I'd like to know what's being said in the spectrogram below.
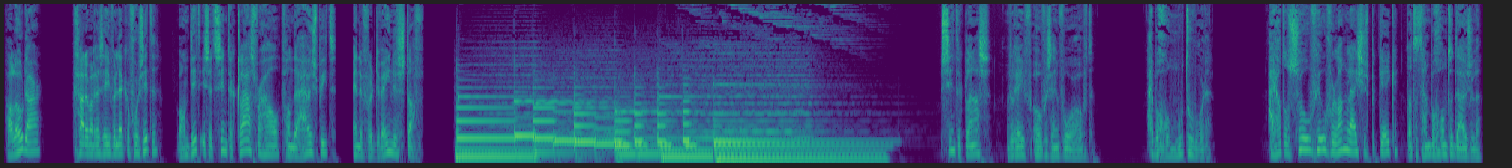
Hallo daar. Ga er maar eens even lekker voor zitten, want dit is het Sinterklaasverhaal van de huispiet en de verdwenen staf. Sinterklaas wreef over zijn voorhoofd. Hij begon moe te worden. Hij had al zoveel verlanglijstjes bekeken dat het hem begon te duizelen.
